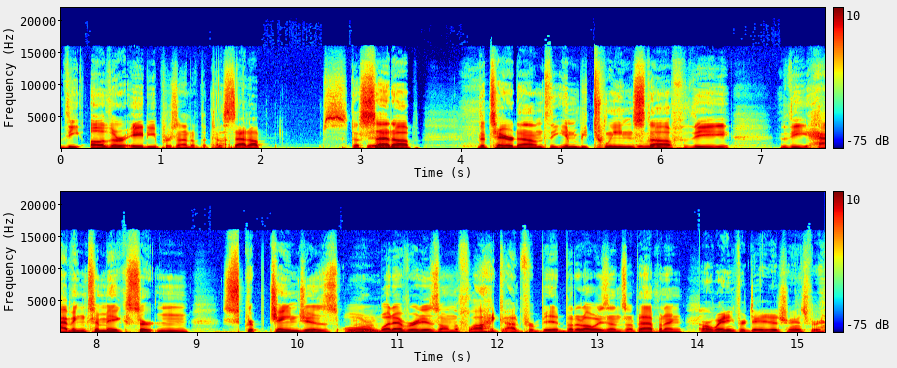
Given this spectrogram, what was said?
the other 80% of the time The setup. the setup, the teardowns, the in between stuff, the the having to make certain script changes or whatever it is on the fly. God forbid, but it always ends up happening. Or waiting for data to transfer.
